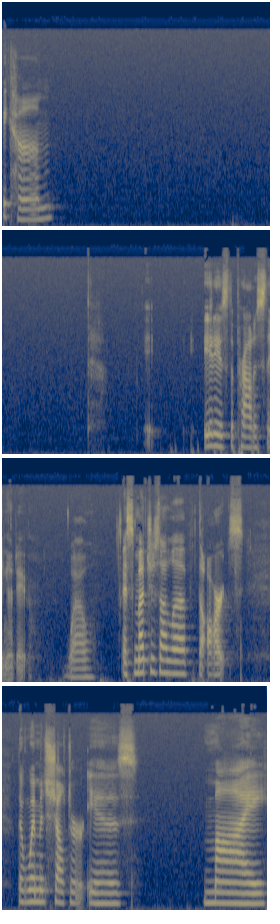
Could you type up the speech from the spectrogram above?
become it, it is the proudest thing I do. Wow. As much as I love the arts, the women's shelter is my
